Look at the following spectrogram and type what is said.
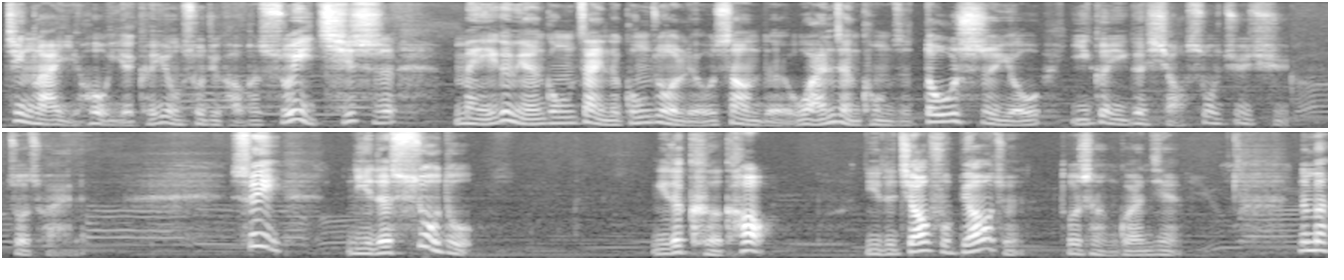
进来以后也可以用数据考核。所以，其实。每一个员工在你的工作流上的完整控制，都是由一个一个小数据去做出来的。所以你的速度、你的可靠、你的交付标准都是很关键。那么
